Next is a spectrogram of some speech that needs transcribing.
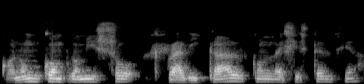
¿Con un compromiso radical con la existencia?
